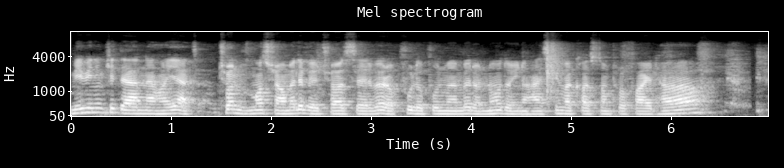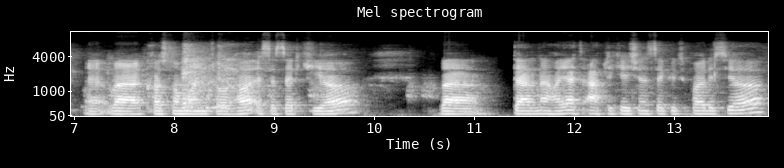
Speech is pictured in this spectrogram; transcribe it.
می‌بینیم که در نهایت چون ما شامل virtual server و pool و pool member و node و اینا هستیم و custom profile ها و custom monitor ها SSL key ا و در نهایت application security policy ها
